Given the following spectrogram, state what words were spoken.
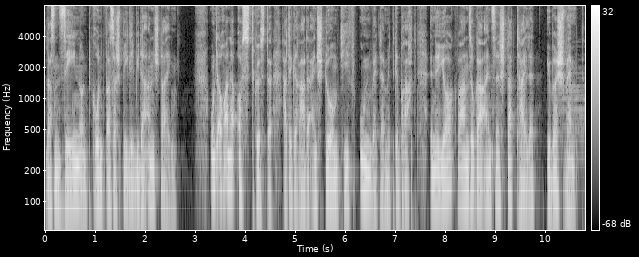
lassen Seen und Grundwasserspiegel wieder ansteigen. Und auch an der Ostküste hatte gerade ein Sturmtief Unwetter mitgebracht. In New York waren sogar einzelne Stadtteile überschwemmt.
